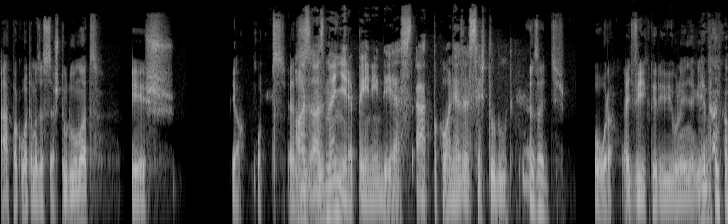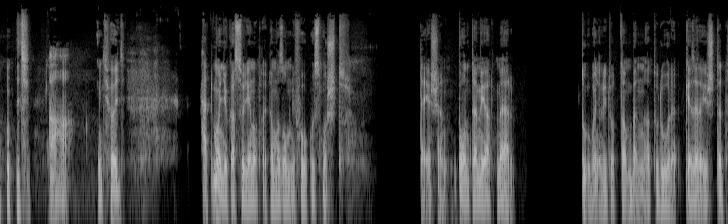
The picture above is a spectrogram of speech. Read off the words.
átpakoltam az összes tudómat, és ja, ott ez... Az, az mennyire pain in the ass átpakolni az összes tudót? Ez egy óra, egy weekly review lényegében. Aha. Úgyhogy hát mondjuk azt, hogy én ott hagytam az OmniFocus most teljesen pont emiatt, mert túlbonyolítottam benne a tudó kezelést. Tehát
